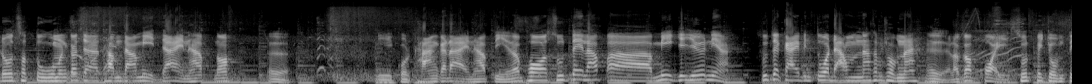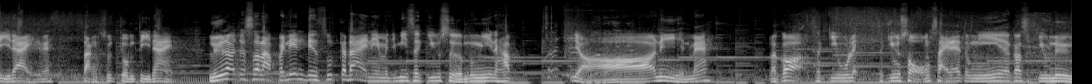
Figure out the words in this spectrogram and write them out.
โดนศัตรูมันก็จะทำดาเมจได้นะครับเนาะเออนี่กดค้างก็ได้นะครับนี่แล้วพอซุดได้รับอ่าเมฆเยอะๆเนี่ยซุดจะกลายเป็นตัวดำนะท่านผู้ชมนะเออแล้วก็ปล่อยซุดไปโจมตีได้เห็นไหมสั่งซุดโจมตีได้ หรือเราจะสลับไปเล่นเป็นซุดก็ได้เนี่ยมันจะมีสกิลเสริมตรงนี้นะครับหยอนี่เห็นไหม แล้วก็สกิลเลสกิลสองใส่ได้ตรงนี้แล้วก็สกิลหนึ่ง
